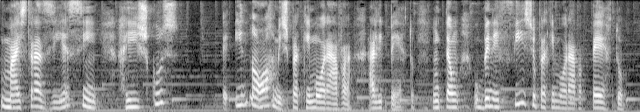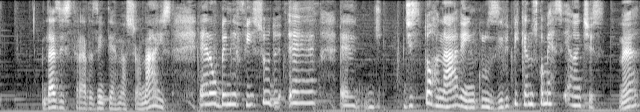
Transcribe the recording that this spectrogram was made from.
mas trazia sim riscos é, enormes para quem morava ali perto. Então, o benefício para quem morava perto das estradas internacionais era o benefício de, é, é, de, de se tornarem, inclusive, pequenos comerciantes, né?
